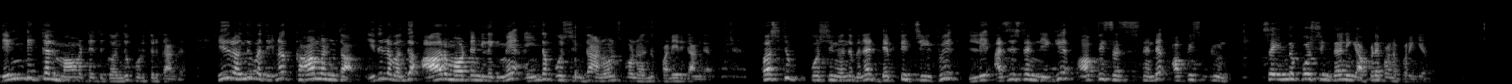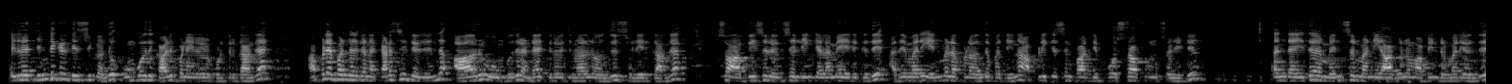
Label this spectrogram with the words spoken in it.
திண்டுக்கல் மாவட்டத்துக்கு வந்து கொடுத்திருக்காங்க. இதுல வந்து பாத்தீங்கன்னா காமன் தான். இதுல வந்து ஆறு மாவட்டங்களுக்குமே இந்த போஸ்டிங் தான் அனௌன்ஸ்மெண்ட் வந்து பண்ணிருக்காங்க. ஃபர்ஸ்ட் போஸ்டிங் வந்து பாத்தீங்கன்னா டெப்டி சீஃப் அசிஸ்டன்ட் லீக் office assistant office peon so இந்த போஸ்டிங் தான் நீங்க அப்ளை பண்ண போறீங்க. இதுல திண்டுக்கல் டிஸ்ட்ரிக்ட் வந்து ஒன்பது காலி பணியாளர்கள் கொடுத்திருக்காங்க. அப்ளை பண்றதுக்கான கடைசி தேதி வந்து ஆறு ஒன்பது ரெண்டாயிரத்தி இருபத்தி நாலுல வந்து சொல்லியிருக்காங்க. சோ அபிஷியல் வெப்சைட் லிங்க் எல்லாமே இருக்குது. அதே மாதிரி என்வெலப்ல வந்து பாத்தீங்கன்னா அப்ளிகேஷன் ஃபார் தி போஸ்ட் ஆஃப்னு சொல்லிட்டு அந்த இதை மென்ஷன் பண்ணி ஆகணும் அப்படின்ற மாதிரி வந்து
